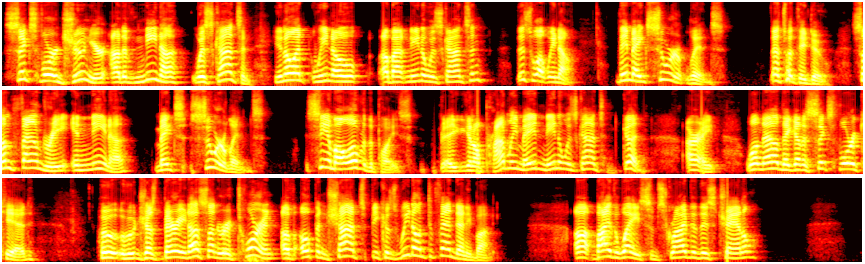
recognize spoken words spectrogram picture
Six-four junior out of Neenah, Wisconsin. You know what we know about Neenah, Wisconsin? This is what we know. They make sewer lids. That's what they do. Some foundry in Neenah makes sewer lids. See them all over the place. Uh, you know, proudly made in Neenah, Wisconsin. Good. All right. Well, now they got a six-four kid who who just buried us under a torrent of open shots because we don't defend anybody. Uh, by the way, subscribe to this channel,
